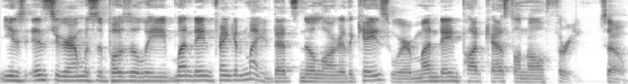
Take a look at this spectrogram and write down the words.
Instagram was supposedly Mundane Frank and Mike. That's no longer the case. We're Mundane Podcast on all three. So,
